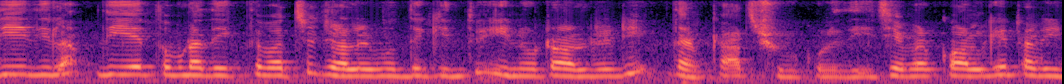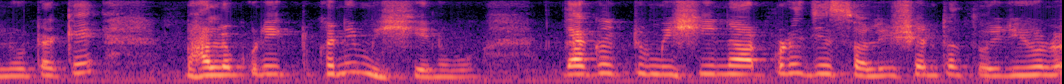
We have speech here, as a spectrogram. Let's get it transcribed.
দিয়ে দিলাম, দিয়ে তোমরা দেখতে পাচ্ছ জলের মধ্যে কিন্তু ইনোটা অলরেডি তার কাজ শুরু করে দিয়েছে। এবার কলগেট আর ইনোটাকে ভালো করে একটুখানি মিশিয়ে নেব। দেখো একটু মিশিয়ে নেওয়ার পরে যে সলিউশনটা তৈরি হলো,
